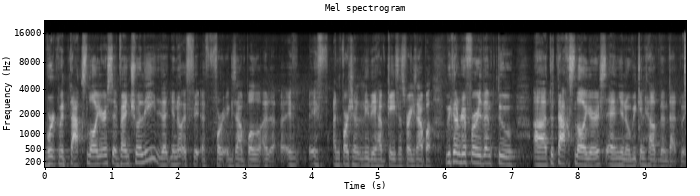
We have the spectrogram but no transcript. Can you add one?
work with tax lawyers eventually, that you know, if, if for example, uh, if, if unfortunately they have cases, for example, we can refer them to uh, to tax lawyers, and you know, we can help them that way.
